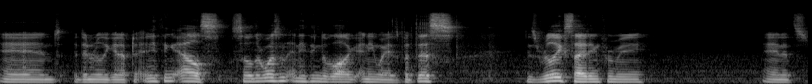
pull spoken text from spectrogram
and I didn't really get up to anything else, so there wasn't anything to vlog anyways, but this is really exciting for me, and it's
